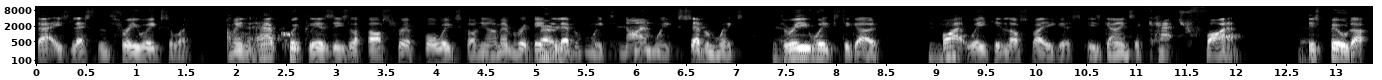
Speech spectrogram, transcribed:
that is less than three weeks away. I mean, how quickly has these last three or four weeks gone? You know, I remember it being Very. 11 weeks, nine weeks, seven weeks, yeah. three weeks to go. Mm-hmm. Fight week in Las Vegas is going to catch fire. Yeah. This build up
